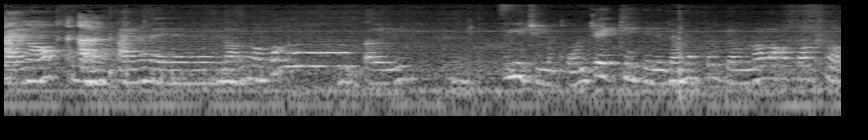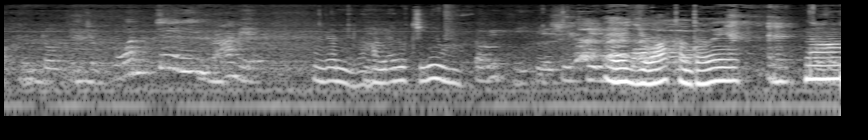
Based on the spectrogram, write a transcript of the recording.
phải nó Ờ. phải này nó nó có tới ví dụ chỉ cuốn chơi kia thì là giống một phút giống nó nó có thừa khử rồi thì chỉ cuốn chơi đã để luôn tới thì để sự kiện ê dùa thằng tới nó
